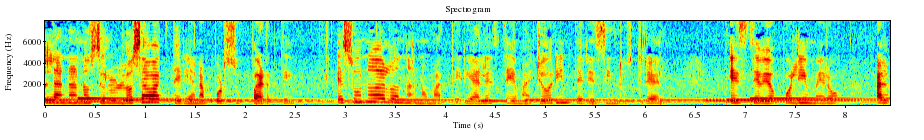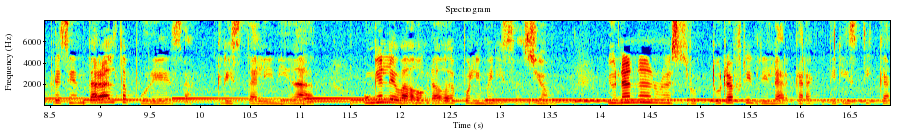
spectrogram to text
La nanocelulosa bacteriana, por su parte, es uno de los nanomateriales de mayor interés industrial. Este biopolímero, al presentar alta pureza, cristalinidad, un elevado grado de polimerización y una nanoestructura fibrilar característica,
